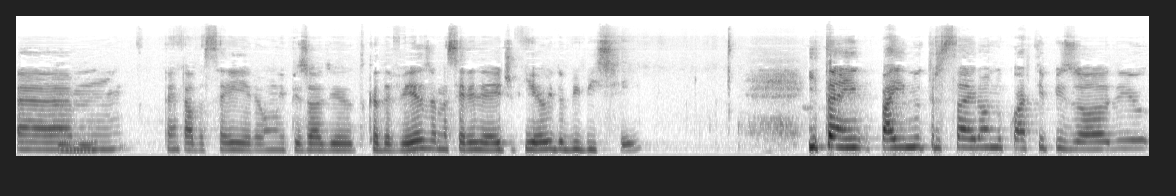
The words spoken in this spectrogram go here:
Um, uhum. Tem estado a sair um episódio de cada vez, é uma série da HBO e da BBC. E tem, aí no terceiro ou no quarto episódio,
